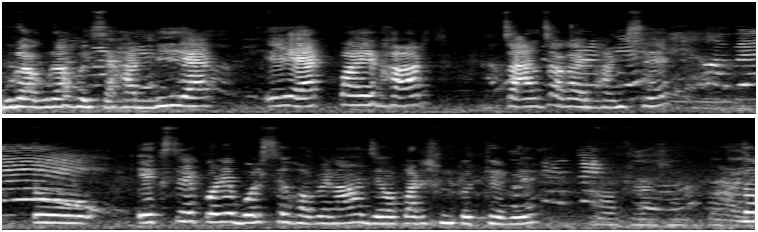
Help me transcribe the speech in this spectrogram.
গুড়া গুড়া হয়েছে। হাড্ডি এক এই এক পায়ের হাড় চার জায়গায় ভাঙছে। তো এক্স রে করে বলছে হবে না যে অপারেশন করতে হবে। তো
